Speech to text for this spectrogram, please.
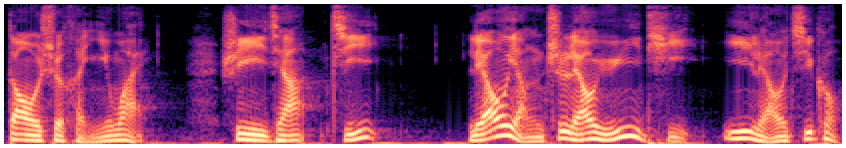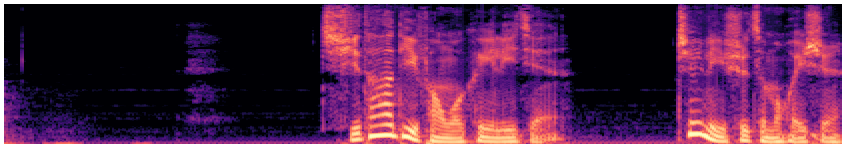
倒是很意外，是一家集疗养治疗于一体医疗机构。其他地方我可以理解，这里是怎么回事？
